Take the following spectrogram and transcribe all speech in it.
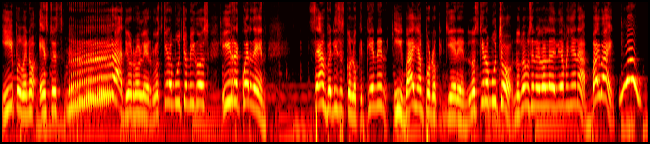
Y pues bueno, esto es Radio Roller. Los quiero mucho, amigos. Y recuerden. Sean felices con lo que tienen y vayan por lo que quieren. Los quiero mucho. Nos vemos en el Hola del día mañana. Bye bye.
